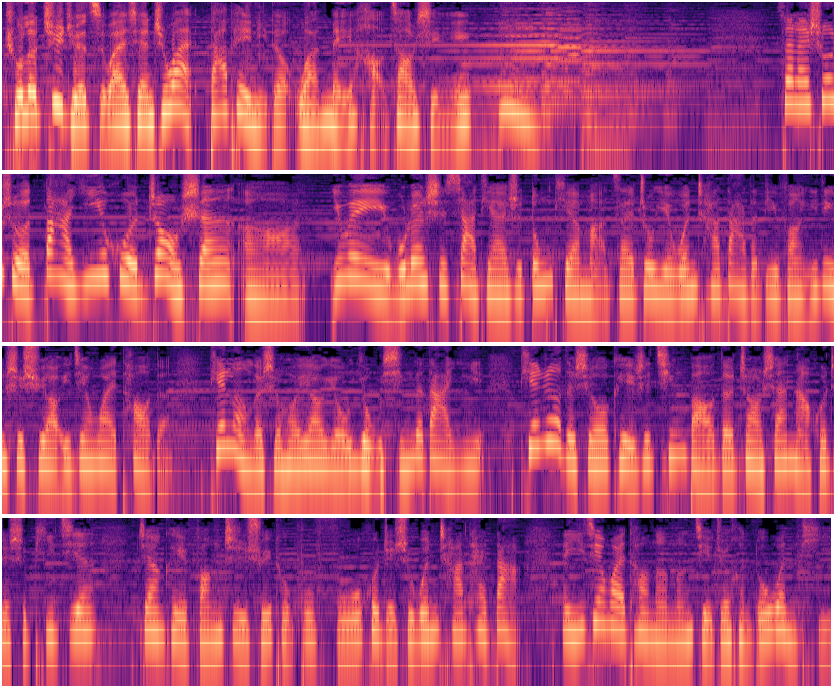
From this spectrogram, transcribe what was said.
除了拒绝紫外线之外，搭配你的完美好造型。嗯。再来说说大衣或罩衫啊，因为无论是夏天还是冬天嘛，在昼夜温差大的地方，一定是需要一件外套的。天冷的时候要有有型的大衣，天热的时候可以是轻薄的罩衫呐、或者是披肩，这样可以防止水土不服或者是温差太大。那一件外套呢，能解决很多问题。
